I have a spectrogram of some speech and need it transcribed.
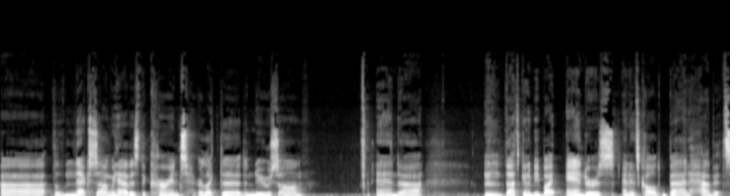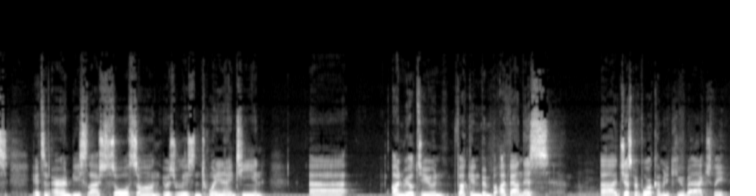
Uh, the next song we have is the current or like the the new song, and uh, that's gonna be by Anders, and it's called Bad Habits. It's an R&B slash soul song. It was released in 2019. Uh, unreal tune. Fucking been. I found this uh, just before coming to Cuba actually,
